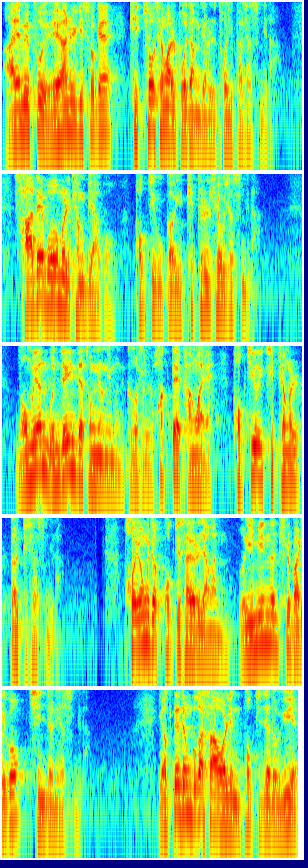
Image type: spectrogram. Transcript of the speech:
IMF 외환위기 속에 기초생활보장제를 도입하셨습니다. 4대 보험을 정비하고 복지국가의 기틀을 세우셨습니다. 노무현 문재인 대통령님은 그것을 확대 강화해 복지의 지평을 넓히셨습니다. 포용적 복지사회를 향한 의미 있는 출발이고 진전이었습니다. 역대 정부가 쌓아올린 복지제도 위에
